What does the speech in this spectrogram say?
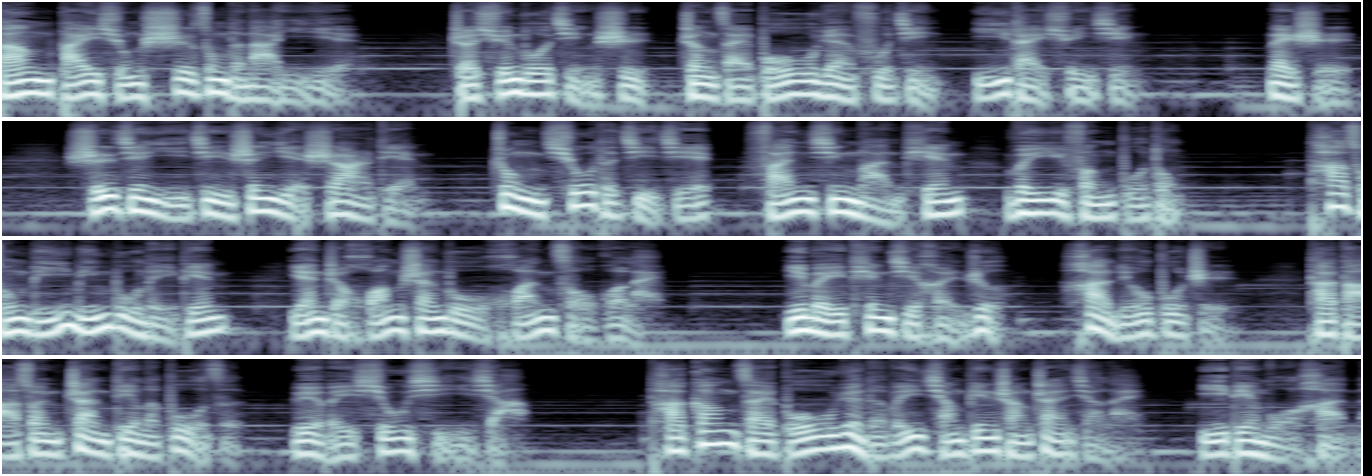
当白熊失踪的那一夜，这巡逻警士正在博物院附近一带巡行。那时时间已近深夜十二点，仲秋的季节，繁星满天，微风不动。他从黎明路那边沿着黄山路缓走过来，因为天气很热，汗流不止，他打算站定了步子，略微休息一下。他刚在博物院的围墙边上站下来，一边抹汗，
